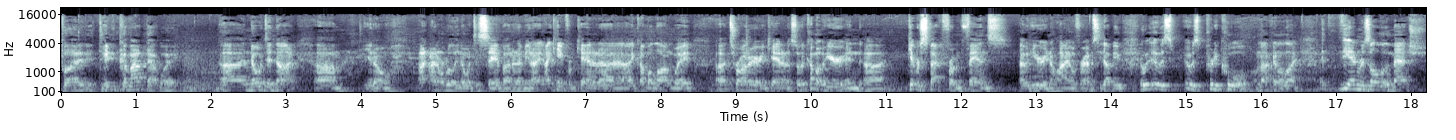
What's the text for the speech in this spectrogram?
but it didn't come out that way. Uh, no, it did not. Um, you know, I, I don't really know what to say about it. I mean, I, I came from Canada. I, come a long way, uh, Toronto area in Canada. So to come out here and uh, get respect from fans out here in Ohio for MCW, it, it was it was pretty cool. I'm not gonna lie. The end result of the match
